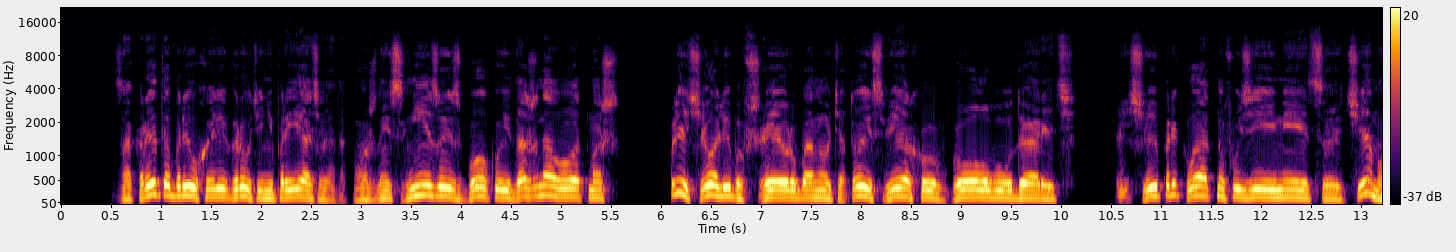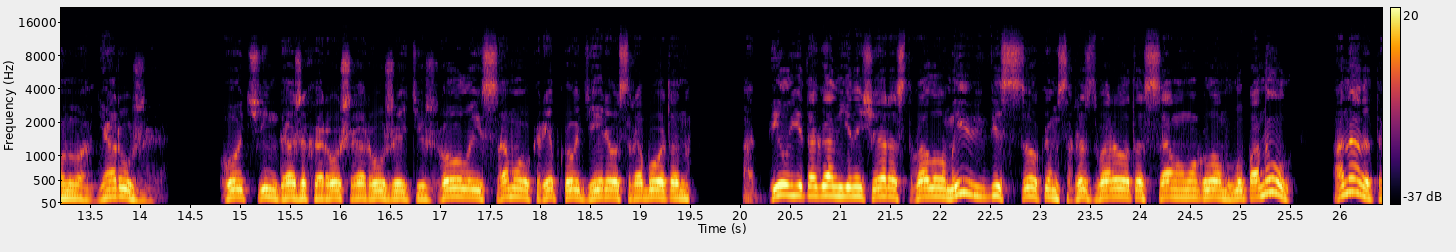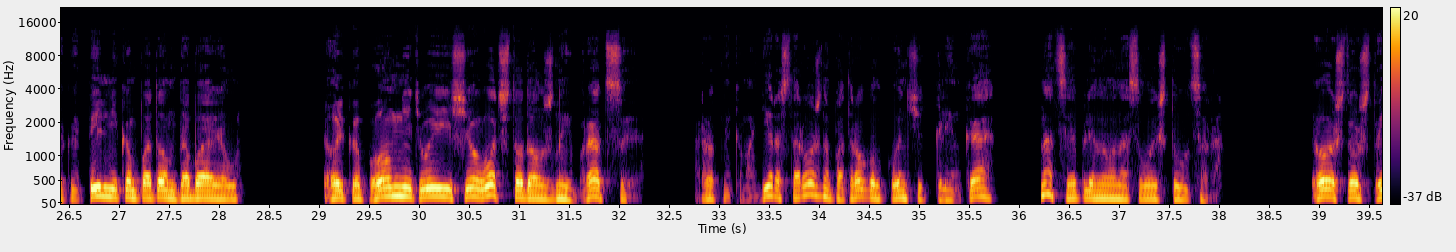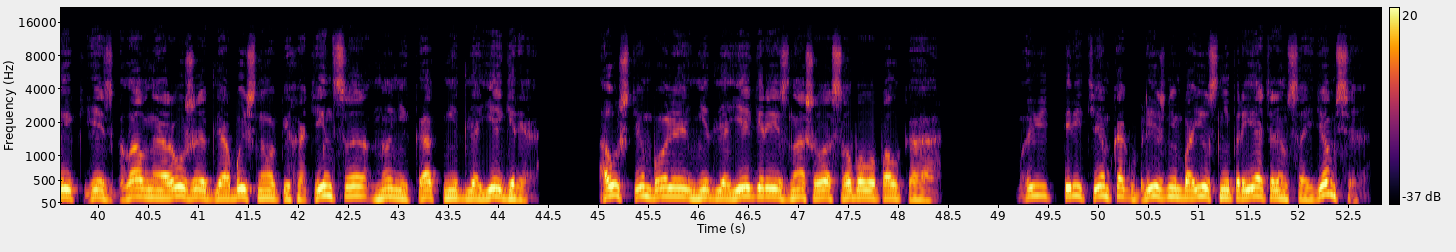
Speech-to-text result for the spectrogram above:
Закрыто брюхо или грудь у неприятеля, так можно и снизу, и сбоку, и даже наотмашь. Плечо либо в шею рубануть, а то и сверху в голову ударить. А еще и приклад на фузе имеется. Чем он вам, не оружие? Очень даже хорошее оружие, тяжелое, из самого крепкого дерева сработан. Отбил ятаган янычара стволом и в високом с разворота с самым углом лупанул, а надо так и тыльником потом добавил. Только помнить вы еще вот что должны, братцы. Ротный командир осторожно потрогал кончик клинка, нацепленного на свой штуцер. То, что штык есть главное оружие для обычного пехотинца, но никак не для егеря. А уж тем более не для егеря из нашего особого полка. Мы ведь перед тем, как в ближнем бою с неприятелем сойдемся,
